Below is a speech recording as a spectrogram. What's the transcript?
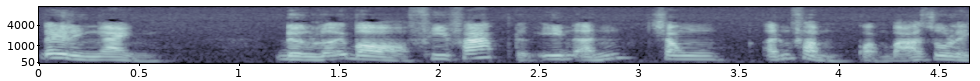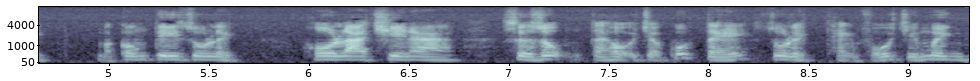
Đây là hình ảnh đường lưỡi bò phi pháp được in ấn trong ấn phẩm quảng bá du lịch mà công ty du lịch Hola China sử dụng tại Hội trợ quốc tế du lịch thành phố Hồ Chí Minh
